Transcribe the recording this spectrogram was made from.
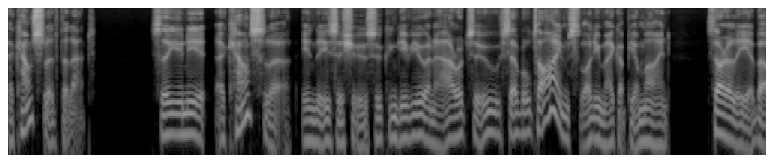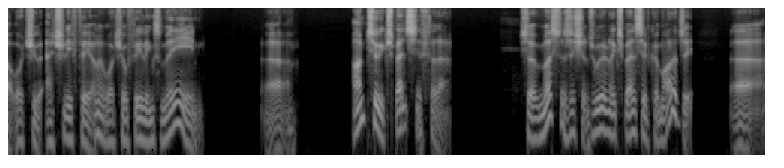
a counselor for that. So you need a counselor in these issues who can give you an hour or two several times while you make up your mind thoroughly about what you actually feel and what your feelings mean. Uh, I'm too expensive for that. So most physicians, we're an expensive commodity. Uh,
